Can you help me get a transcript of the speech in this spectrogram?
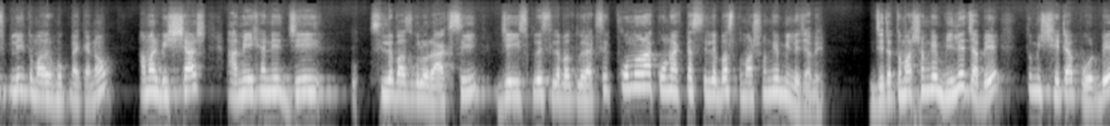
স্কুলেই তোমাদের হোক না কেন আমার বিশ্বাস, আমি এখানে যে সিলেবাসগুলো রাখছি, যে স্কুলের সিলেবাসগুলো রাখছি, কোনো না কোনো একটা সিলেবাস তোমার সঙ্গে মিলে যাবে। যেটা তোমার সঙ্গে মিলে যাবে, তুমি সেটা পড়বে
